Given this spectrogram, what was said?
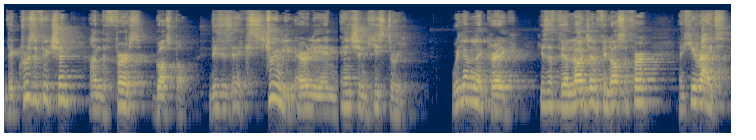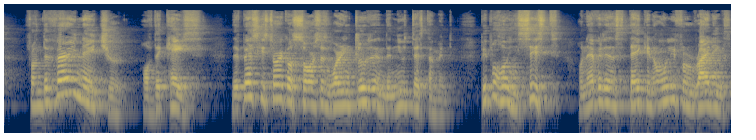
the crucifixion and the first gospel. This is extremely early in ancient history. William Craig, he's a theologian, philosopher, and he writes, from the very nature of the case, the best historical sources were included in the New Testament. People who insist on evidence taken only from writings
